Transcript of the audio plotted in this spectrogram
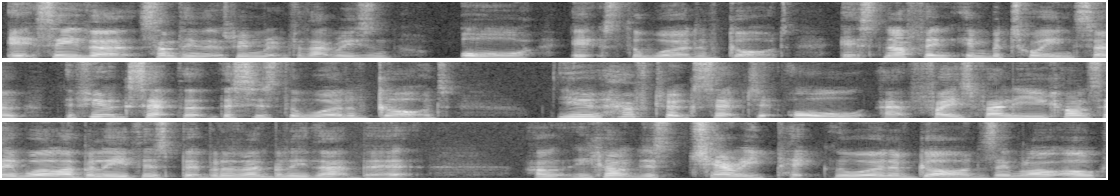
it's either something that's been written for that reason, or it's the word of God. It's nothing in between. So if you accept that this is the word of God, you have to accept it all at face value. You can't say, "Well, I believe this bit, but I don't believe that bit." You can't just cherry pick the word of God and say, "Well, I'll, I'll,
